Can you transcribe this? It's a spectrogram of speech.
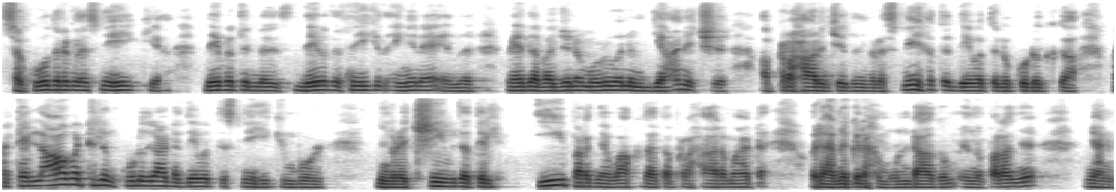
സഹോദരങ്ങളെ സ്നേഹിക്കുക. ദൈവത്തിന്റെ ദൈവത്തെ സ്നേഹിക്കുന്നത് എങ്ങനെ എന്ന് വേദവചനം മുഴുവനും ധ്യാനിച്ച് അപ്രഹാരം ചെയ്ത് നിങ്ങളുടെ സ്നേഹത്തെ ദൈവത്തിന് കൊടുക്കുക. മറ്റെല്ലാവറ്റിലും കൂടുതലായിട്ട് ദൈവത്തെ സ്നേഹിക്കുമ്പോൾ നിങ്ങളുടെ ജീവിതത്തിൽ ഈ പറഞ്ഞ വാക്തത്വ പ്രകാരമായിട്ട് ഒരു അനുഗ്രഹം ഉണ്ടാകും എന്ന് പറഞ്ഞ് ഞാൻ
